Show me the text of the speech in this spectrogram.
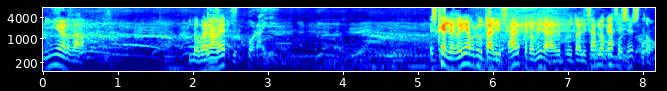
Mierda. Lo verán a ver. Es que le doy a brutalizar, pero mira, el brutalizar lo que hace es esto.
